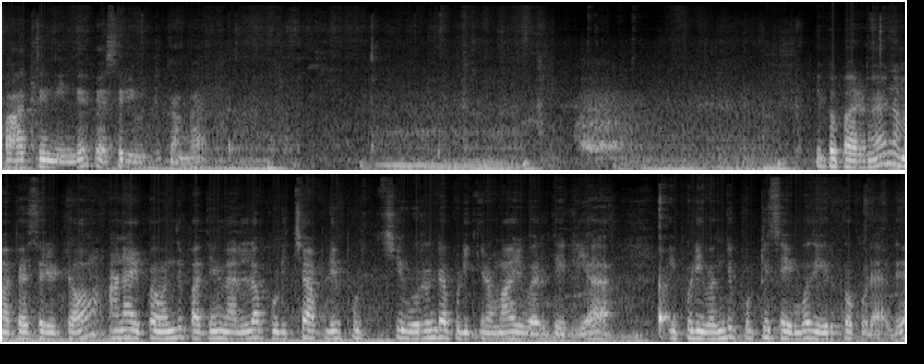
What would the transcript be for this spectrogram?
பார்த்து நீங்கள் பெசரி விட்டுக்கோங்க. இப்போ பாருங்கள் நம்ம பெசரிட்டோம் ஆனால் இப்போ வந்து பார்த்திங்கன்னா நல்லா பிடிச்சா அப்படியே பிடிச்சி உருண்டை பிடிக்கிற மாதிரி வருது இல்லையா? இப்படி வந்து புட்டு செய்யும்போது இருக்கக்கூடாது.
